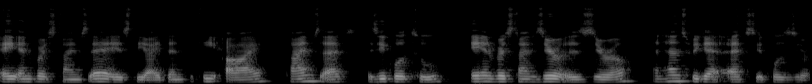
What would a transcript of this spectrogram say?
a inverse times a is the identity i times x is equal to a inverse times 0 is 0 and hence we get x equals 0,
